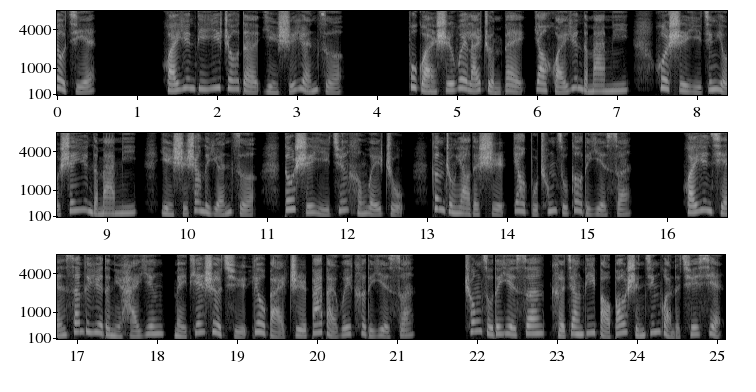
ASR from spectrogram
六节，怀孕第一周的饮食原则。不管是未来准备要怀孕的妈咪，或是已经有身孕的妈咪，饮食上的原则都是以均衡为主。更重要的是要补充足够的叶酸。怀孕前三个月的女孩应每天摄取六百至八百微克的叶酸。充足的叶酸可降低宝宝神经管的缺陷，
